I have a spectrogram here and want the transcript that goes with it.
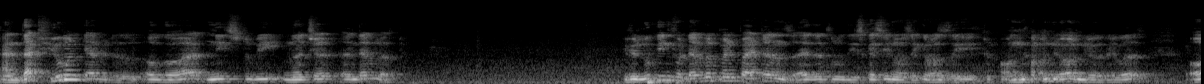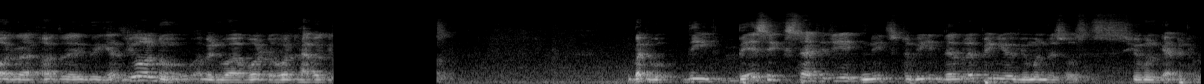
And that human capital of Goa needs to be nurtured and developed. If you're looking for development patterns either through these casinos across the on, on, your, on your rivers or, uh, or through anything else, you all know I mean what what havoc but the basic strategy needs to be developing your human resources, human capital.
